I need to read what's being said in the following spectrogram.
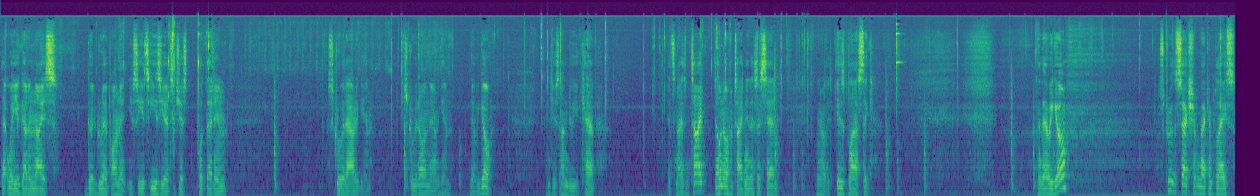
That way you got a nice good grip on it. You see it's easier to just put that in screw it out again screw it on there again. There we go. And just undo your cap. It's nice and tight. Don't over tighten it as I said. You know it is plastic And there we go. Screw the section back in place.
